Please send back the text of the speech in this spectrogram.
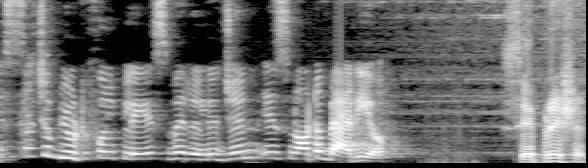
is such a beautiful place where religion is not a barrier. Separation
